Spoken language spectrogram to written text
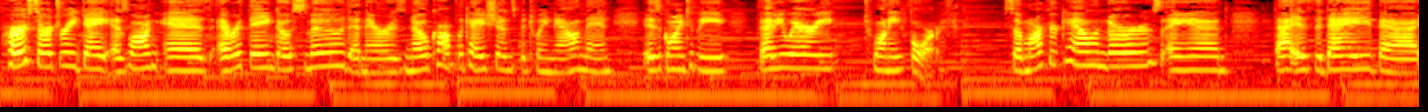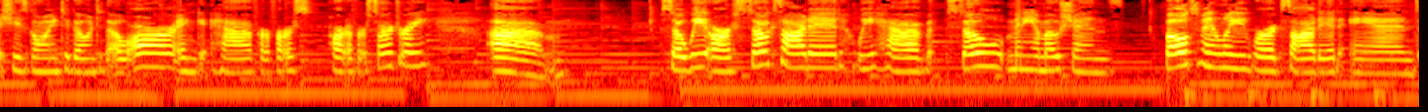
her surgery date, as long as everything goes smooth and there is no complications between now and then, is going to be February 24th. So mark your calendars and that is the day that she's going to go into the OR and get, have her first part of her surgery. Um, so we are so excited. We have so many emotions, but ultimately we're excited and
